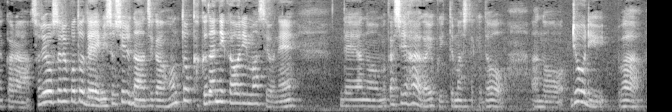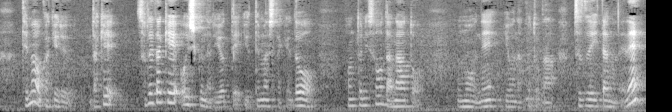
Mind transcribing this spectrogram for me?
だからそれをすることで味噌汁の味が本当格段に変わりますよね。であの昔母がよく言ってましたけどあの料理は手間をかけるだけそれだけ美味しくなるよって言ってましたけど本当にそうだなと思うねようなことが続いたのでね。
